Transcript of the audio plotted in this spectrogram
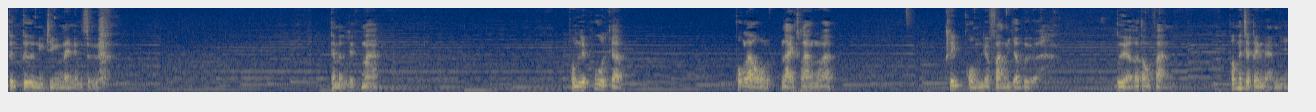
ตื้นๆจริง ๆ ในหนังสือ แต่มันลึกมาก ผมเลยพูดกับ พวกเราหลายครั้งว่า คลิปผมเนี่ยฟังอย่าเบื่อ เบื่อก็ต้องฟัง เพราะมันจะเป็นแบบนี้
